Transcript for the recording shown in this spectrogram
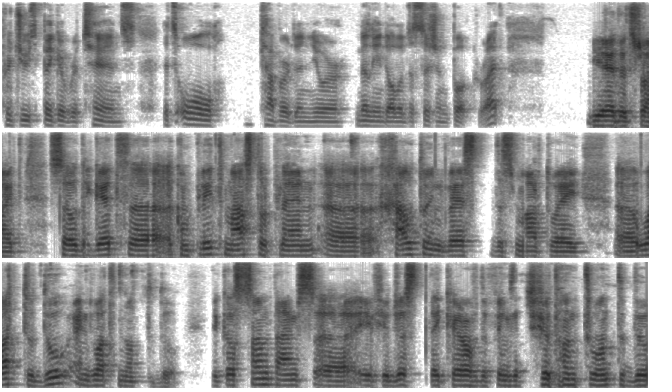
produce bigger returns. It's all covered in your million dollar decision book, right? Yeah, that's right. So they get uh, a complete master plan, uh, how to invest the smart way, uh, what to do and what not to do because sometimes uh, if you just take care of the things that you don't want to do,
